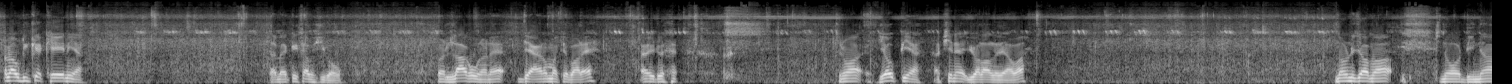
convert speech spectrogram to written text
အဲ့လောက်ဒီခက်ခဲနေရဒါပေမဲ့ကိစ္စမရှိပါဘူးဟိုလာကုန်တာနဲ့ပြန်တော့မှဖြစ်ပါတယ်အဲ့ဒီအတော့ကျွန်တော်ကရုပ်ပြန်အဖြစ်နဲ့ရွာလာလေရပါနောက်နေ့ကျမှကျွန်တော်ဒီနာ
